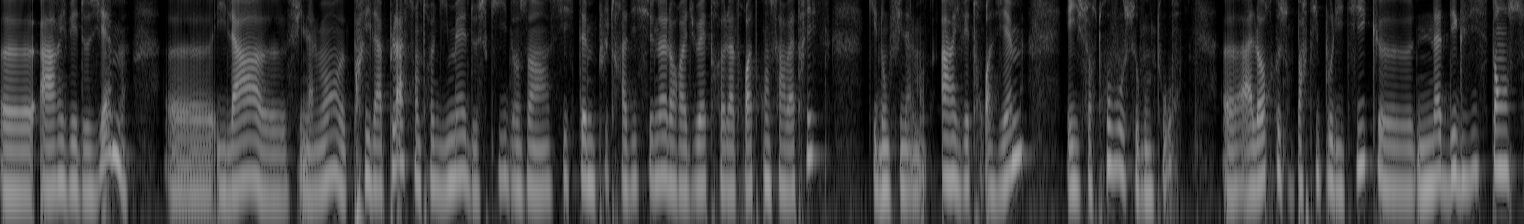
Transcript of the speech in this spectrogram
à arriver deuxième. il a finalement pris la place, entre guillemets, de ce qui, dans un système plus traditionnel, aurait dû être la droite conservatrice, qui est donc finalement arrivé troisième, et il se retrouve au second tour, alors que son parti politique n'a d'existence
